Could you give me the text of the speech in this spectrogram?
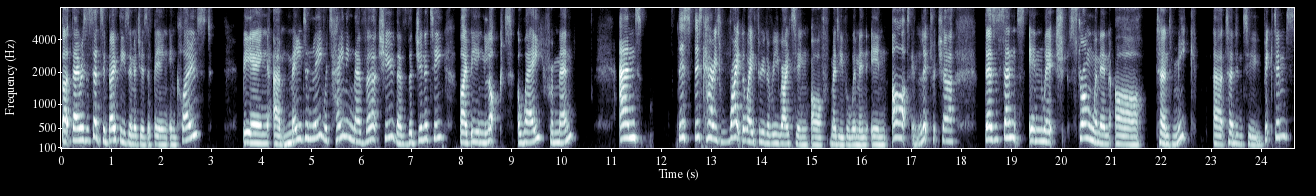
But there is a sense in both these images of being enclosed, being um, maidenly, retaining their virtue, their virginity by being locked away from men. And this, this carries right the way through the rewriting of medieval women in art, in literature. There's a sense in which strong women are turned meek, uh, turned into victims,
